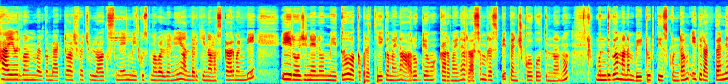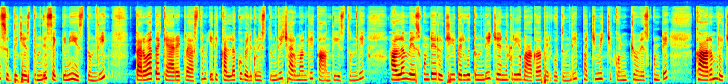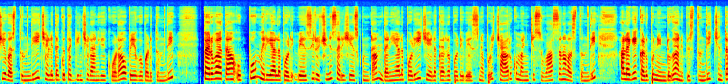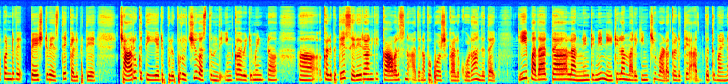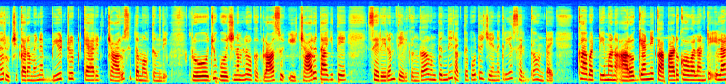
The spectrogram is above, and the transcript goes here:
Hi everyone welcome back to అశ్వచ్ vlogs నేను మీ కుస్మవల్లిని అందరికీ నమస్కారం అండి. ఈరోజు నేను మీతో ఒక ప్రత్యేకమైన ఆరోగ్యకరమైన రసం రెసిపీ పెంచుకోబోతున్నాను. ముందుగా మనం బీట్రూట్ తీసుకుంటాం. ఇది రక్తాన్ని శుద్ధి చేస్తుంది శక్తిని ఇస్తుంది. తర్వాత క్యారెట్ వేస్తాం. ఇది కళ్ళకు వెలుగునిస్తుంది చర్మానికి కాంతి ఇస్తుంది. అల్లం వేసుకుంటే రుచి పెరుగుతుంది జీర్ణక్రియ బాగా పెరుగుతుంది. పచ్చిమిర్చి కొంచెం వేసుకుంటే కారం రుచి వస్తుంది. చలిదగ్గు తగ్గించడానికి కూడా ఉపయోగపడుతుంది. తర్వాత ఉప్పు మిరియాల పొడి వేసి రుచిని సరి చేసుకుంటాం ధనియాల పొడి జీలకర్ర పొడి వేసినప్పుడు చారుకు మంచి సువాసన వస్తుంది. అలాగే కడుపు నిండుగా అనిపిస్తుంది. చింతపండు పేస్ట్ వేస్తే కలిపితే చారుకు తీయటి పులుపు రుచి వస్తుంది. ఇంకా విటమిన్ కలిపితే శరీరానికి కావలసిన అదనపు పోషకాలు కూడా అందుతాయి. ఈ పదార్థాలన్నింటినీ నీటిలో మరిగించి వడకడితే అద్భుతమైన రుచికరమైన బీట్రూట్ క్యారెట్ చారు సిద్ధమవుతుంది. రోజు భోజనంలో ఒక గ్లాసు ఈ చారు తాగితే శరీరం తేలికంగా ఉంటుంది రక్తపోటు జీర్ణక్రియ సరిగ్గా ఉంటాయి. కాబట్టి మన ఆరోగ్యాన్ని కాపాడుకోవాలంటే ఇలాంటి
